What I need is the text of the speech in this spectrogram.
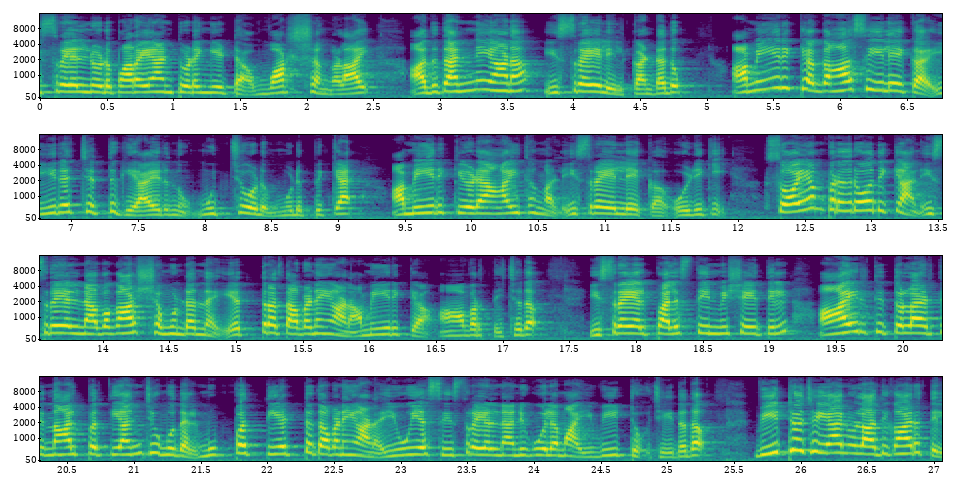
ഇസ്രയേലിനോട് പറയാൻ തുടങ്ങിയിട്ട് വർഷങ്ങളായി. അത് തന്നെയാണ് ഇസ്രയേലിൽ കണ്ടതും. അമേരിക്ക ഗാസയിലേക്ക് ഇരച്ചെത്തുകയായിരുന്നു മുച്ചോടും മുടിപ്പിക്കാൻ. അമേരിക്കയുടെ ആയുധങ്ങൾ ഇസ്രയേലിലേക്ക് ഒഴുകി. സ്വയം പ്രതിരോധിക്കാൻ ഇസ്രയേലിന് അവകാശമുണ്ടെന്ന് എത്ര തവണയാണ് അമേരിക്ക ആവർത്തിച്ചത്. ഇസ്രയേൽ പലസ്തീൻ വിഷയത്തിൽ ആയിരത്തി തൊള്ളായിരത്തി നാൽപ്പത്തി അഞ്ച് മുതൽ മുപ്പത്തിയെട്ട് തവണയാണ് യു എസ് ഇസ്രയേലിന് അനുകൂലമായി വീറ്റോ ചെയ്തത്. വീറ്റോ ചെയ്യാനുള്ള അധികാരത്തിൽ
